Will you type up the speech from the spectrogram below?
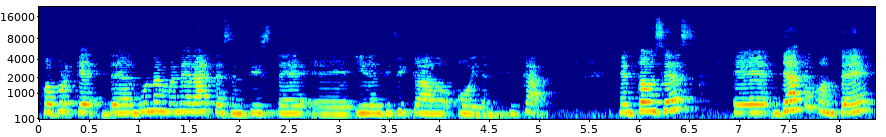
fue porque de alguna manera te sentiste eh, identificado o identificada. Entonces, eh, ya te conté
